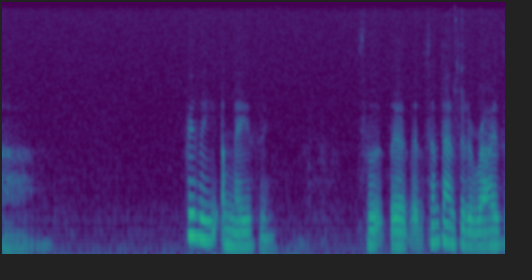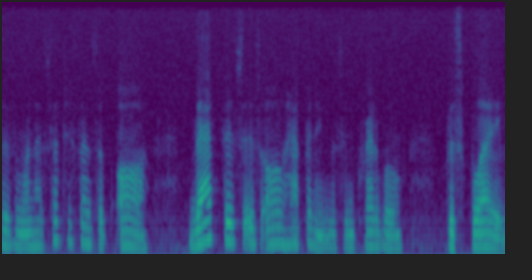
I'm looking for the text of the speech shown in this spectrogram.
Uh, really amazing. So that sometimes it arises and one has such a sense of awe that this is all happening, this incredible display.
